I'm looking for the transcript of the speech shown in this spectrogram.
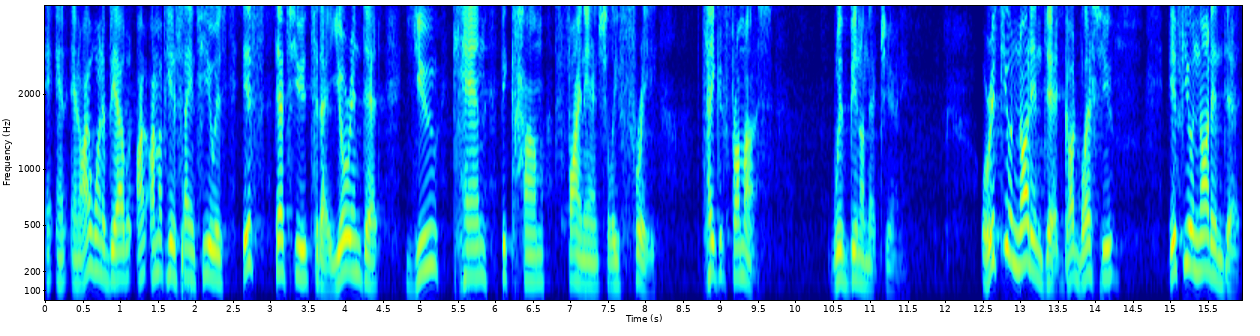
And, and, and I want to be able, I'm up here saying to you is if that's you today, you're in debt, you can become financially free. Take it from us. We've been on that journey. Or if you're not in debt, God bless you. If you're not in debt,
